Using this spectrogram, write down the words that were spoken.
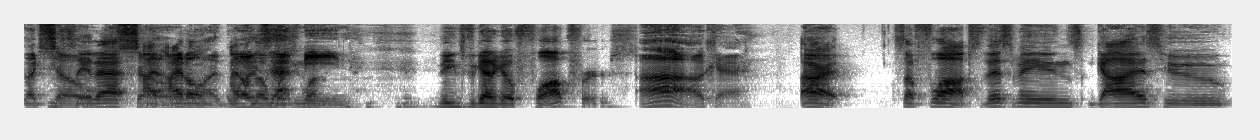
like so, you say that. So, I, I, don't. Like, what I don't does that mean? means we got to go flop first. Ah, okay. All right. So flops. This means guys who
